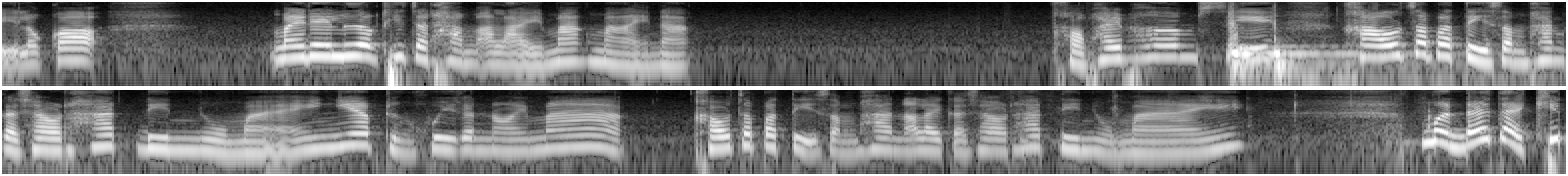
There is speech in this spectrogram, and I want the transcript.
ยๆแล้วก็ไม่ได้เลือกที่จะทำอะไรมากมายนัก ขอไพ่เพิ่มสิเขาจะปฏิสัมพันธ์กับชาวธาตุดินอยู่ไหม เงียบถึงคุยกันน้อยมาก เขาจะปฏิสัมพันธ์อะไรกับชาวธาตุดินอยู่ไหมเหมือนได้แต่คิด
